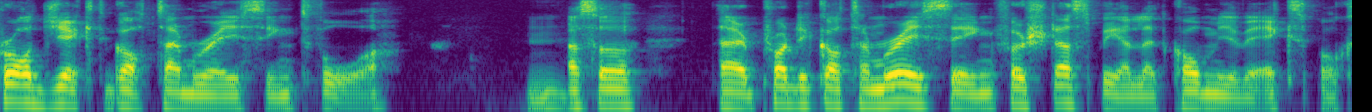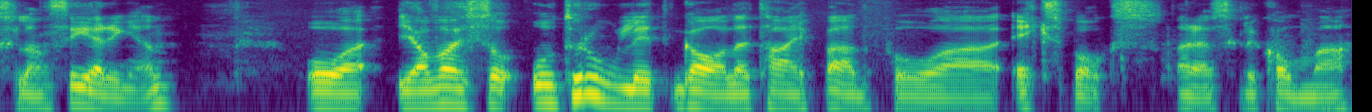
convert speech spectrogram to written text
Project Gotham Racing 2. Mm. Alltså, det här Project Gotham Racing, första spelet kom ju vid Xbox-lanseringen. Och jag var ju så otroligt galet hypad på eh, Xbox när den skulle komma.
